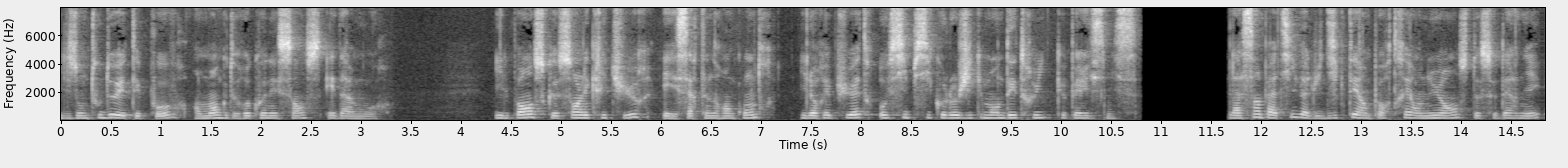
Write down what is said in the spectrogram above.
Ils ont tous deux été pauvres, en manque de reconnaissance et d'amour. Il pense que sans l'écriture et certaines rencontres, il aurait pu être aussi psychologiquement détruit que Perry Smith. La sympathie va lui dicter un portrait en nuances de ce dernier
